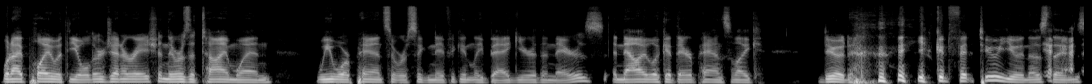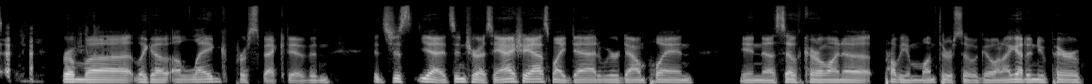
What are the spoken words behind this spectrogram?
when i play with the older generation there was a time when we wore pants that were significantly baggier than theirs. And now i look at their pants I'm like dude you could fit two of you in those things from uh like a, a leg perspective. And it's just yeah it's interesting. I actually asked my dad we were down playing in uh, south carolina probably a month or so ago and i got a new pair of,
